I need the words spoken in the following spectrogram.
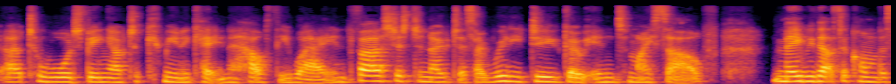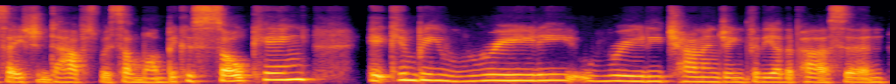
uh, towards being able to communicate in a healthy way. And first, just to notice, I really do go into myself. Maybe that's a conversation to have with someone because sulking, it can be really, really challenging for the other person.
